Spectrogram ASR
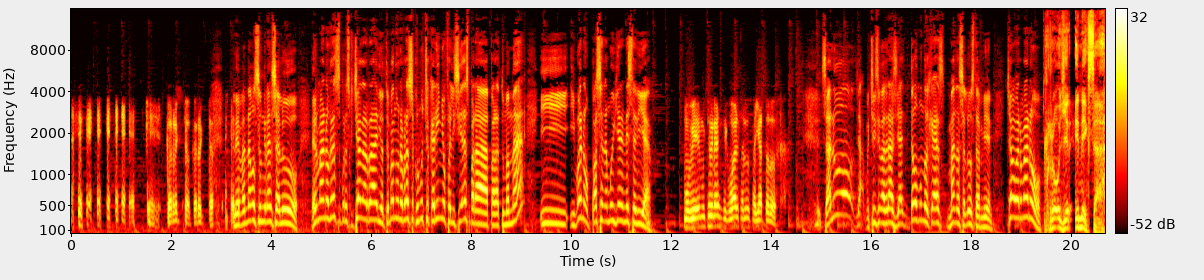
correcto, correcto. Le mandamos un gran saludo. Hermano, gracias por escuchar la radio. Te mando un abrazo con mucho cariño. Felicidades para, para tu mamá. Y, y bueno, pásenla muy bien en este día. Muy bien, muchas gracias. Igual, saludos allá a todos. Saludos. Ya, muchísimas gracias. Ya, todo el mundo que manda saludos también. Chao, hermano. Roger en Exa.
